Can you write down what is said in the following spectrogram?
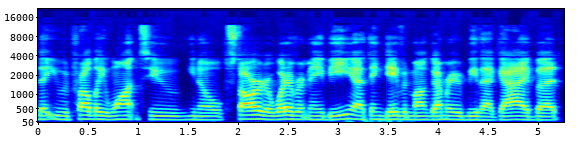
that you would probably want to you know start or whatever it may be, I think David Montgomery would be that guy. But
